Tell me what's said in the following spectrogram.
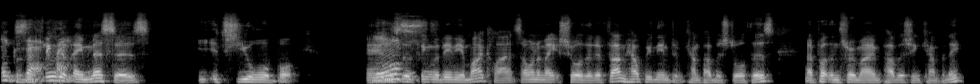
Exactly. the thing that they miss is it's your book. And yes. this is the thing with any of my clients. I want to make sure that if I'm helping them to become published authors, I put them through my own publishing company,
